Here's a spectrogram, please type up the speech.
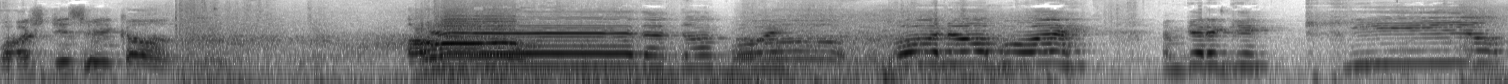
Watch this recall. Oh! Yeah, that dog boy. Oh. Oh no, boy! I'm gonna get killed!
